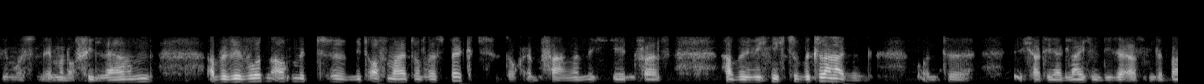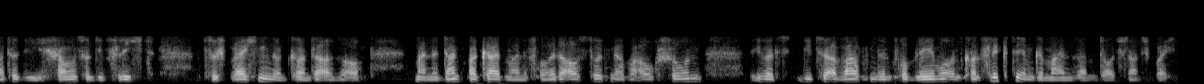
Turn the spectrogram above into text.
wir mussten immer noch viel lernen. Aber wir wurden auch mit, äh, mit Offenheit und Respekt doch empfangen. Ich jedenfalls habe mich nicht zu beklagen. Und äh, ich hatte ja gleich in dieser ersten Debatte die Chance und die Pflicht zu sprechen und konnte also auch meine Dankbarkeit, meine Freude ausdrücken, aber auch schon über die zu erwartenden Probleme und Konflikte im gemeinsamen Deutschland sprechen.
